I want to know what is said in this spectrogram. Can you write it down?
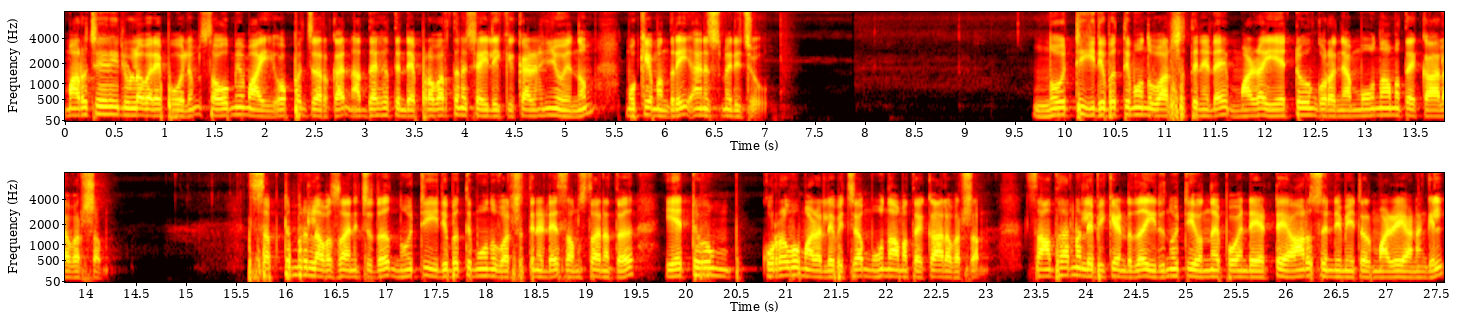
മറുചേരിയിലുള്ളവരെ പോലും സൗമ്യമായി ഒപ്പം ചേർക്കാൻ അദ്ദേഹത്തിന്റെ പ്രവർത്തന ശൈലിക്ക് കഴിഞ്ഞുവെന്നും മുഖ്യമന്ത്രി അനുസ്മരിച്ചു. നൂറ്റി ഇരുപത്തിമൂന്ന് വർഷത്തിനിടെ മഴ ഏറ്റവും കുറഞ്ഞ മൂന്നാമത്തെ കാലവർഷം. സെപ്റ്റംബറിൽ അവസാനിച്ചത് നൂറ്റി ഇരുപത്തിമൂന്ന് വർഷത്തിനിടെ സംസ്ഥാനത്ത് ഏറ്റവും കുറവ് മഴ ലഭിച്ച മൂന്നാമത്തെ കാലവർഷം. സാധാരണ ലഭിക്കേണ്ടത് ഇരുന്നൂറ്റി ഒന്ന് പോയിന്റ് എട്ട് ആറ് സെന്റിമീറ്റർ മഴയാണെങ്കിൽ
